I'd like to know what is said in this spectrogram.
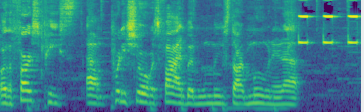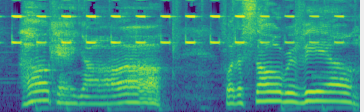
or the first piece I'm pretty sure was fine but when we start moving it up okay y'all for the soul reveal.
